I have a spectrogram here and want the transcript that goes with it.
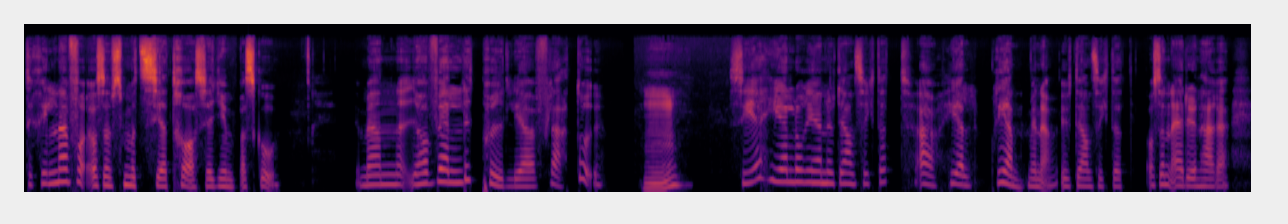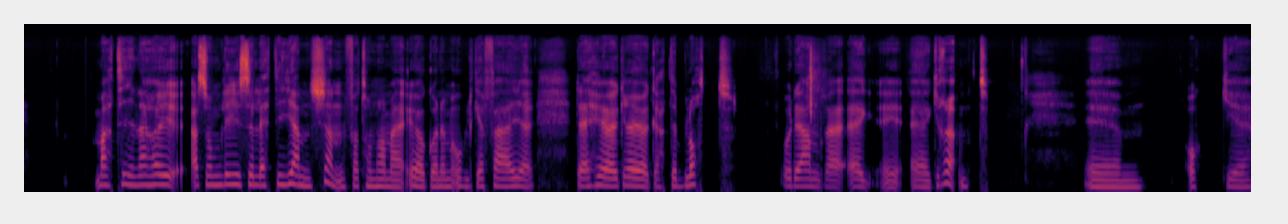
Till skillnad från, och sen smutsiga, trasiga gympaskor. Men jag har väldigt prydliga flätor. Mm. Ser hel och ren ut i ansiktet. Ja, hel, ren menar jag, ut i ansiktet. Och sen är det ju den här Martina har ju, alltså hon blir ju så lätt igenkänd för att hon har med ögonen med olika färger. Det högra ögat är blått och det andra är, är, är grönt. Och eh,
